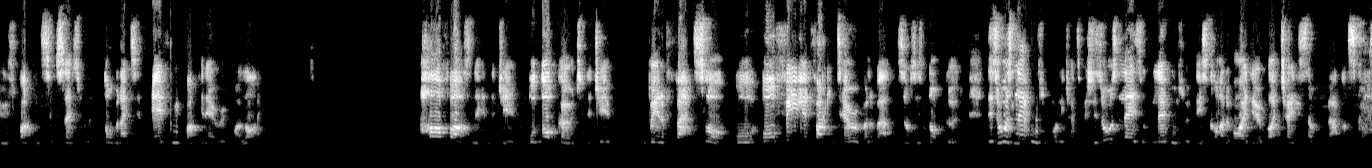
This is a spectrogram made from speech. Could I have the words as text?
who's fucking successful and dominates in every fucking area of my life, half-assing it in the gym or not going to the gym being a fat slob or, or feeling fucking terrible about themselves is not good. There's always levels with body transformation. There's always levels with this kind of idea of like changing something about ourselves.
